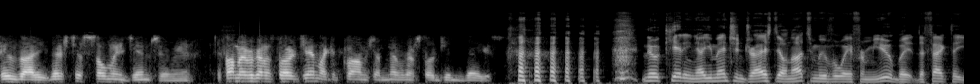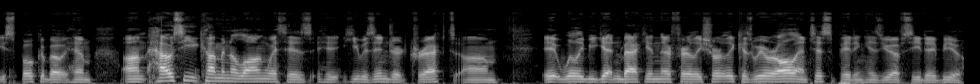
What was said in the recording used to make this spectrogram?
everybody. There's just so many gyms here, man. If I'm ever gonna start a gym, I can promise you, I'm never gonna start a gym in Vegas. no kidding. Now you mentioned Drysdale, not to move away from you, but the fact that you spoke about him. Um, how's he coming along with his? He, he was injured, correct? Um, it will he be getting back in there fairly shortly? Because we were all anticipating his UFC debut.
